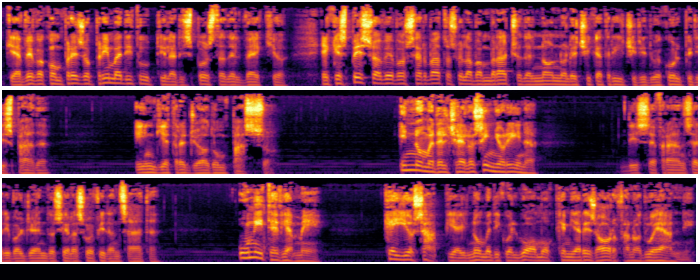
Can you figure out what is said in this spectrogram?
che aveva compreso prima di tutti la risposta del vecchio e che spesso aveva osservato sull'avambraccio del nonno le cicatrici di due colpi di spada, indietreggiò d'un passo. In nome del cielo, signorina, disse Franz rivolgendosi alla sua fidanzata, unitevi a me, che io sappia il nome di quell'uomo che mi ha reso orfano a due anni.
